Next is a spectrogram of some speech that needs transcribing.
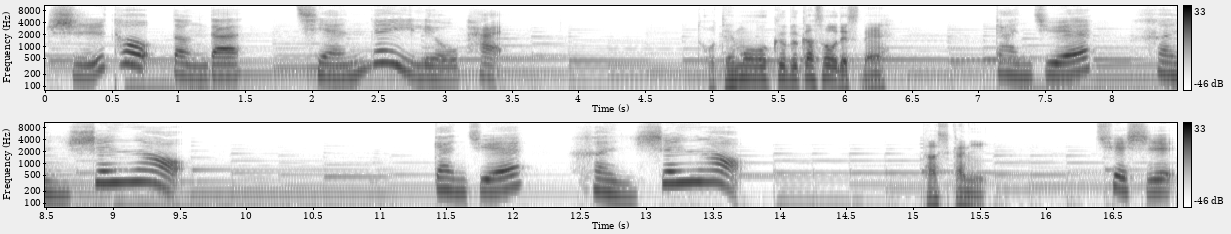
石头等的前卫流派，とても奥深そうですね。感觉很深奥，感觉很深奥。確かに。确实，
